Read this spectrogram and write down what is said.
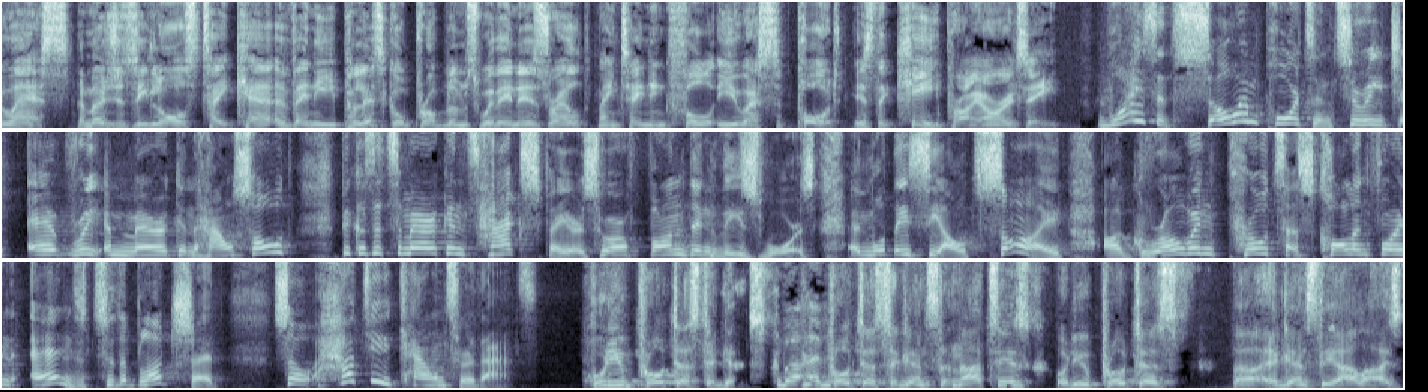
US. Emergency laws take care of any political problems within Israel. Maintaining full US support is the key priority. Why is it so important to reach every American household? Because it's American taxpayers who are funding these wars. And what they see outside are growing protests calling for an end to the bloodshed. So how do you counter that? Who do you protest against? Well, do you protest against the Nazis or do you protest uh, against the Allies.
